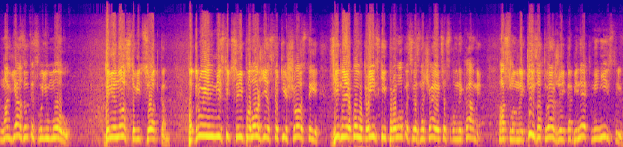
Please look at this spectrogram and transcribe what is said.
нав'язувати свою мову. 90%. По-друге, він містить свої положення статті 6, згідно якого український правопис визначається словниками, а словники затверджує Кабінет міністрів,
